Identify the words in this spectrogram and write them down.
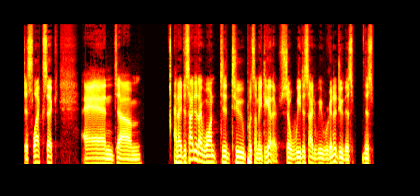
dyslexic and um, and I decided I wanted to put something together. So we decided we were going to do this this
